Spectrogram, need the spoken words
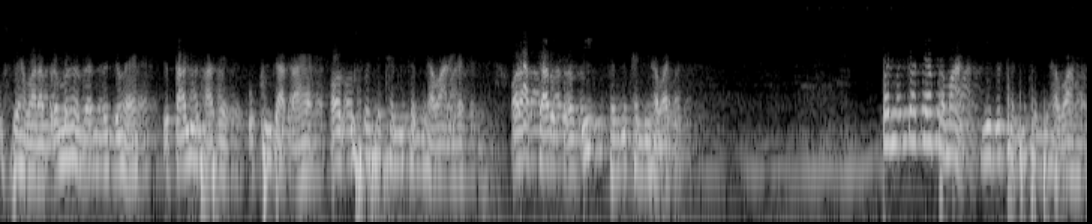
उससे हमारा ब्रह्म रंध्र जो है, जो तालु भाग है, वो खुल जाता है और उसमें से ठंडी ठंडी हवा आने लगती है। और आप चारों तरफ़ भी ठंडी ठंडी हवा देते पर इसका क्या प्रमाण? ये जो ठंडी ठंडी हवा है,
